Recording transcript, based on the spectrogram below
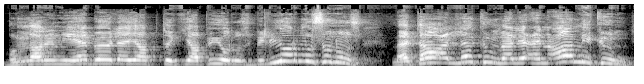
Bunları niye böyle yaptık, yapıyoruz biliyor musunuz? Meta'alleküm ve li en'amiküm.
